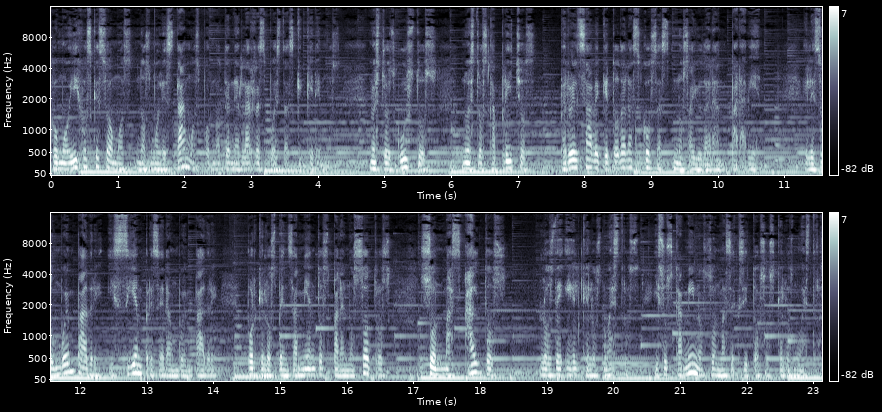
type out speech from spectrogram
Como hijos que somos, nos molestamos por no tener las respuestas que queremos, nuestros gustos, nuestros caprichos, pero Él sabe que todas las cosas nos ayudarán para bien. Él es un buen Padre y siempre será un buen Padre, porque los pensamientos para nosotros son más altos los de Él que los nuestros, y sus caminos son más exitosos que los nuestros.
